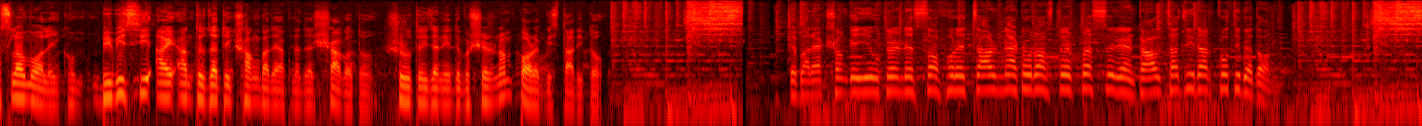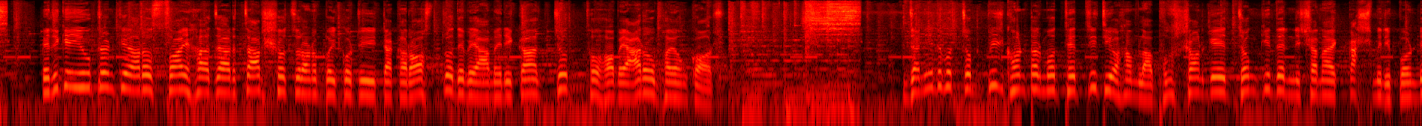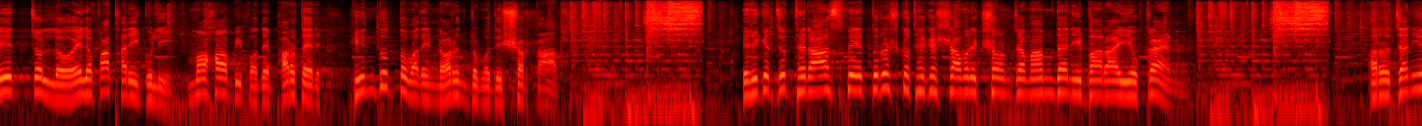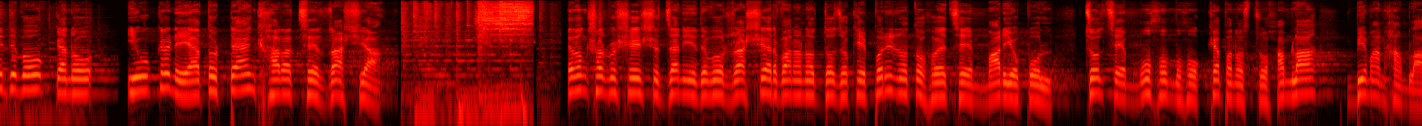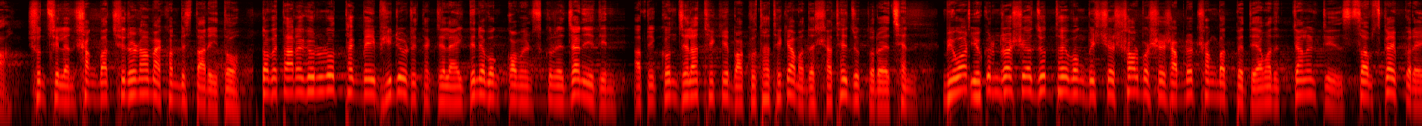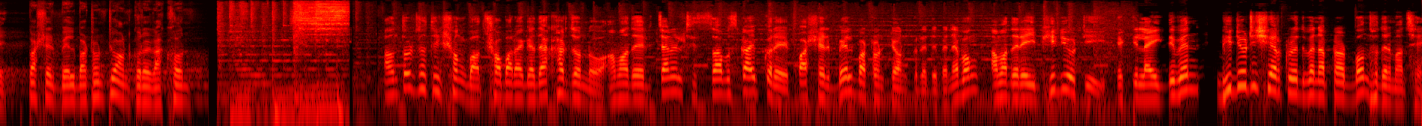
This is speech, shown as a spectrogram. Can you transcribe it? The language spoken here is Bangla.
আসসালামু আলাইকুম। বিবিসি আই আন্তর্জাতিক সংবাদে আপনাদের স্বাগত। শুরুতেই জানিয়ে দেব শিরোনাম, পরে বিস্তারিত। এবার একসঙ্গে ইউক্রেনের সফরে চার ন্যাটো রাষ্ট্রের প্রেসিডেন্ট আল জাজিরার প্রতিবেদন। এদিকে ইউক্রেনকে আরও ছয় হাজার চারশো চুরানব্বই কোটি টাকার অস্ত্র দেবে আমেরিকা, যুদ্ধ হবে আরও ভয়ঙ্কর। জানিয়ে দেব, চব্বিশ ঘণ্টার মধ্যে তৃতীয় হামলা, ভূস্বর্গে জঙ্গিদের নিশানায় কাশ্মীরি পণ্ডিত চলল এলোপাথারি গুলি। মহা বিপদে ভারতের হিন্দুত্ববাদী নরেন্দ্র মোদীর সরকার। এদিকে যুদ্ধে হ্রাস পেয়ে তুরস্ক থেকে সামরিক সরঞ্জাম আমদানি বাড়ায় ইউক্রেন। আরও জানিয়ে দেব, কেন ইউক্রেনে এত ট্যাঙ্ক হারাচ্ছে রাশিয়া? এবং সর্বশেষ জানিয়ে দেব, রাশিয়ার বানানো দোজখে পরিণত হয়েছে মারিওপোল। চলছে মুহুমুহ ক্ষেপণাস্ত্র হামলা, বিমান হামলা। শুনছিলেন সংবাদ শিরোনাম এখন বিস্তারিত। তবে তার আগে অনুরোধ থাকবে এই ভিডিওটি থাকতে লাইক দিন এবং কমেন্টস করে জানিয়ে দিন, আপনি কোন জেলা থেকে বা কোথা থেকে আমাদের সাথে যুক্ত রয়েছেন। ভিওয়ার ইউক্রেন রাশিয়া যুদ্ধ এবং বিশ্বের সর্বশেষ আপডেট সংবাদ পেতে আমাদের চ্যানেলটি সাবস্ক্রাইব করে পাশের বেল বাটনটি অন করে রাখুন। আন্তর্জাতিক সংবাদ সবার আগে দেখার জন্য আমাদের চ্যানেলটি সাবস্ক্রাইব করে পাশের বেল বাটনটি অন করে দেবেন এবং আমাদের এই ভিডিওটি একটি লাইক দিবেন, ভিডিওটি শেয়ার করে দেবেন আপনার বন্ধুদের মাঝে।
